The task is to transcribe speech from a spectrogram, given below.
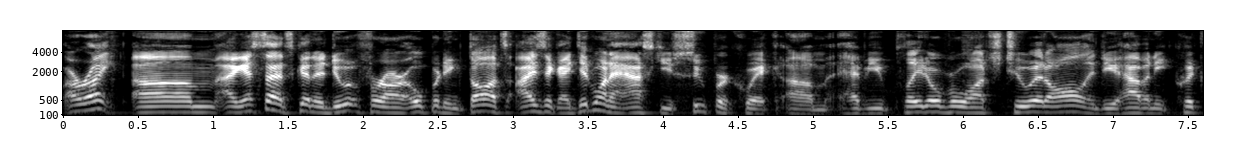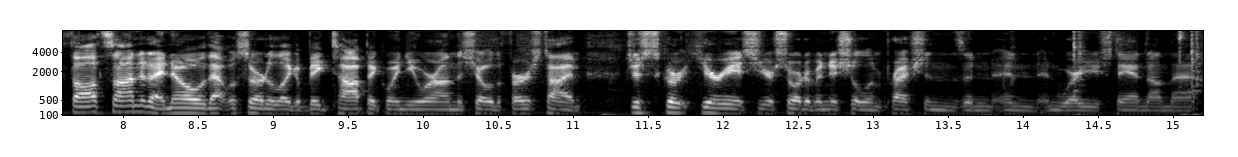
all right. Um, I guess that's gonna do it for our opening thoughts. Isaac, I did want to ask you super quick. Um, have you played Overwatch 2 at all, and do you have any quick thoughts on it? I know that was sort of like a big topic when you were on the show the first time. Just curious your sort of initial impressions and, and, and where you stand on that.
